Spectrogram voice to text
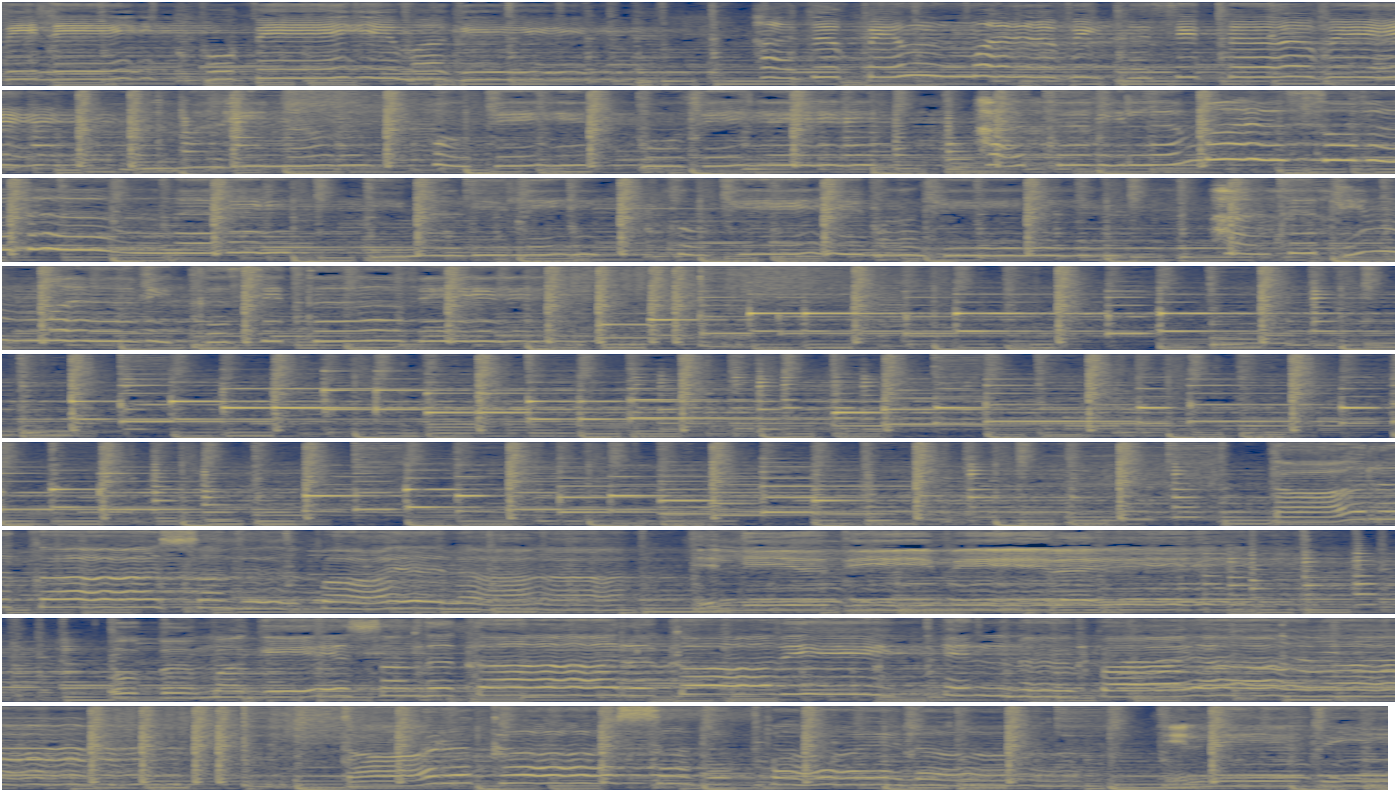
விலே දුකා සඳ පායලා එලියදීමේරැයි ඔබ මගේ සඳතාරකාවී එන්න පායාලා. තාරකා සඳ පායලා එලියදී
